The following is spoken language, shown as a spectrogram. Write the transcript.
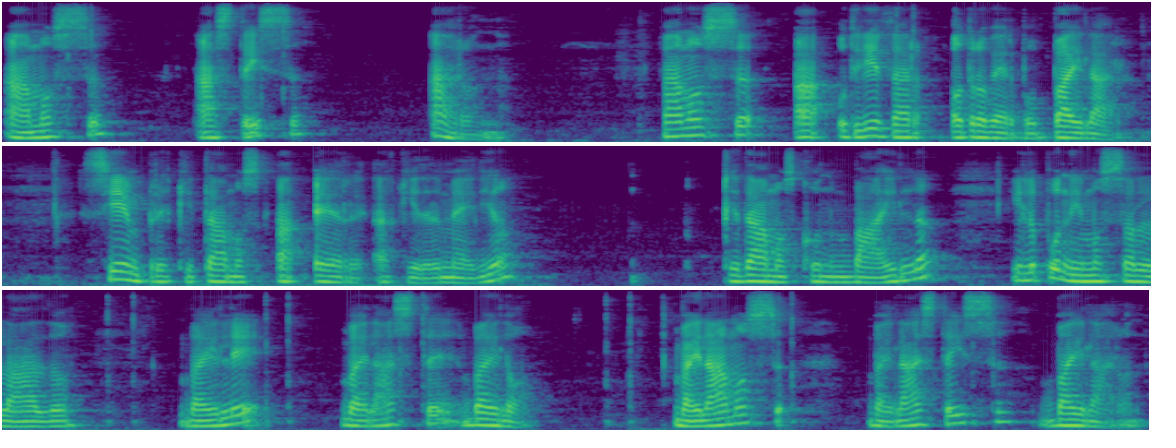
amos, asteis, Aaron. Vamos a utilizar otro verbo, bailar. Siempre quitamos AR aquí del medio. Quedamos con bail y lo ponemos al lado. Bailé, bailaste, bailó. Bailamos, bailasteis, bailaron.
